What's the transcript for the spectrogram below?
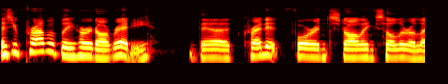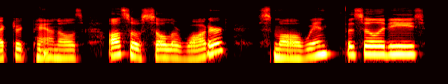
as you probably heard already, the credit for installing solar electric panels, also solar water, small wind facilities,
